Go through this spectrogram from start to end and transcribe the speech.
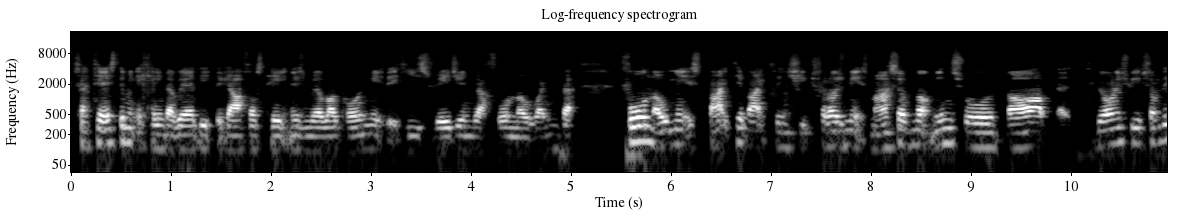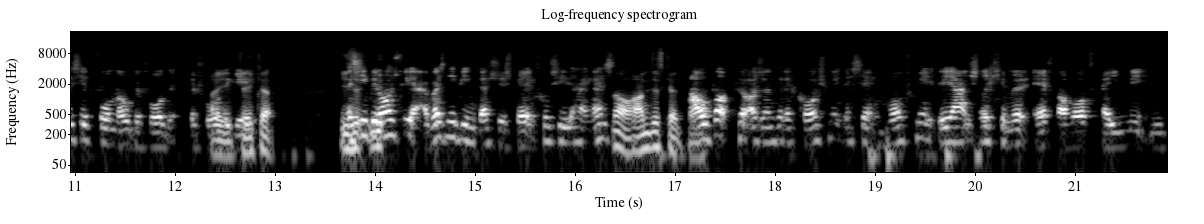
it's a testament to kind of where the, the Gaffer's taking us and where we're going, mate, that he's raging with a 4 0 win. But 4 0, mate, it's back to back clean sheets for us, mate. It's massive, not mean. So, no, to be honest with you, somebody said 4 0 before the, before Oh, the game, take it. Is he being honest with you? I wasn't being disrespectful. See, the thing is, no, I'm just kidding. Albert put us under the cosh, mate, the second half, mate. They actually came out after half time, mate, and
